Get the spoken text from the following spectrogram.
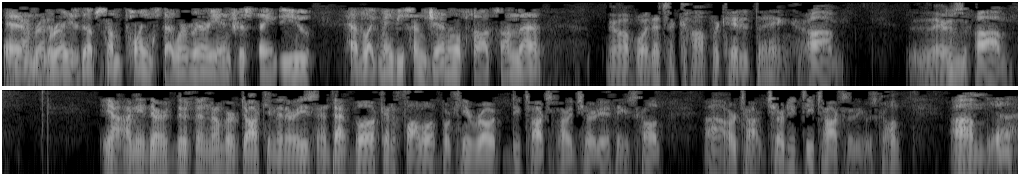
and yeah, raised up some points that were very interesting. Do you have like maybe some general thoughts on that? Oh boy, that's a complicated thing. Um, there's, mm. um, yeah, I mean, there, there's been a number of documentaries and that book and a follow-up book he wrote, Detoxifying Charity, I think it's called, uh, or Charity Detox, I think it was called. Um, yeah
